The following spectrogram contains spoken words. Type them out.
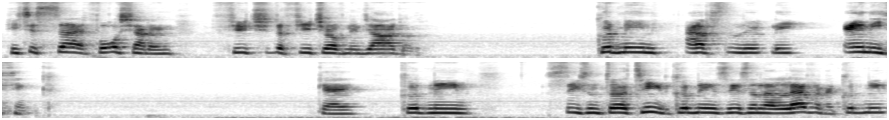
He's just said foreshadowing future the future of Ninjago. Could mean absolutely anything. Okay? Could mean season 13, could mean season 11, it could mean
